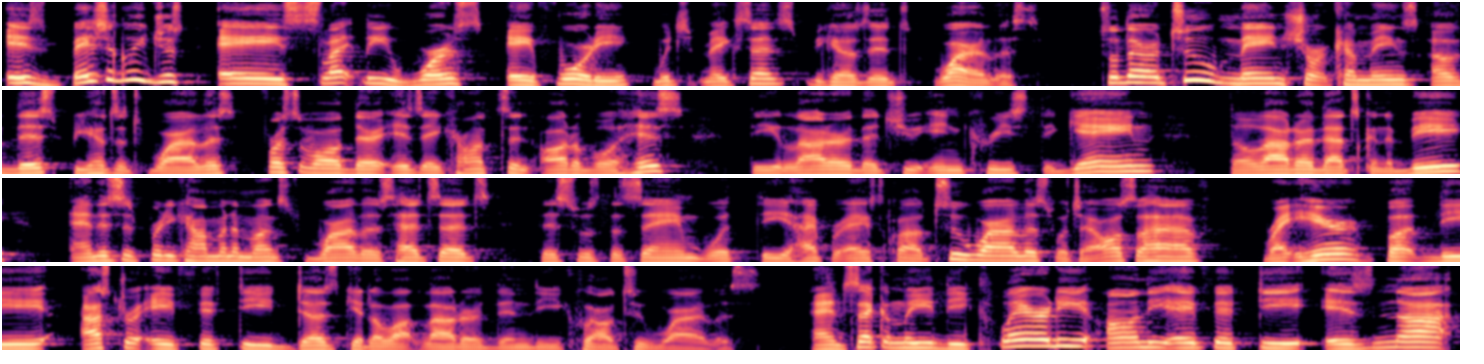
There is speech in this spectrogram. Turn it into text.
is basically just a slightly worse A40, which makes sense because it's wireless. So there are two main shortcomings of this because it's wireless. First of all, there is a constant audible hiss. The louder that you increase the gain, the louder that's going to be. And this is pretty common amongst wireless headsets. This was the same with the HyperX Cloud 2 wireless, which I also have right here. But the Astro A50 does get a lot louder than the Cloud 2 wireless. And secondly, the clarity on the A50 is not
